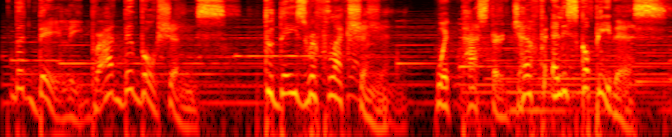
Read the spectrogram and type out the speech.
The Daily Brad Devotions. Today's reflection with Pastor Jeff Eliscopides.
